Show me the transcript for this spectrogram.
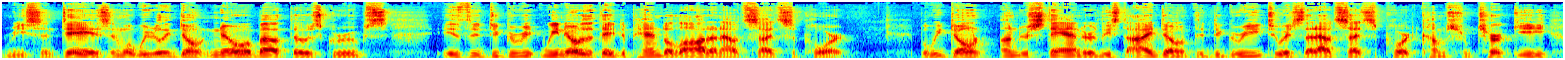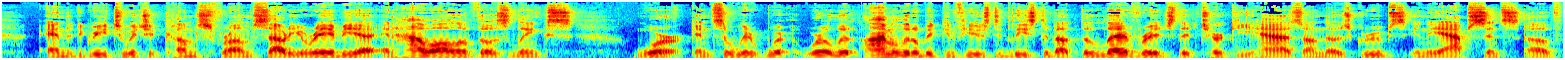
recent days. And what we really don't know about those groups is the degree. We know that they depend a lot on outside support, but we don't understand, or at least I don't, the degree to which that outside support comes from Turkey and the degree to which it comes from Saudi Arabia and how all of those links work. And so we're, we're, we're a li- I'm a little bit confused, at least, about the leverage that Turkey has on those groups in the absence of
